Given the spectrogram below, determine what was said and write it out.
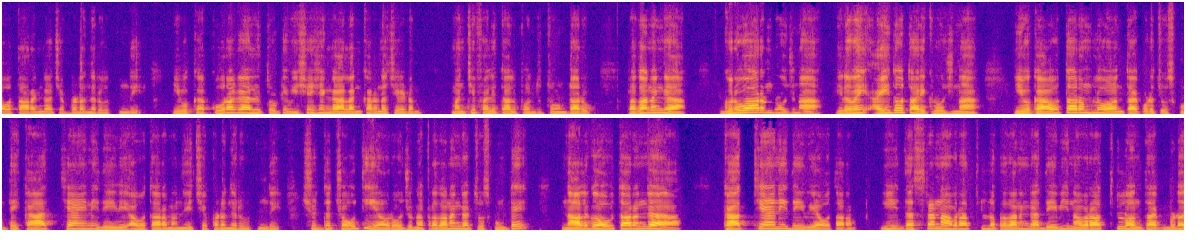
అవతారంగా చెప్పడం జరుగుతుంది. ఈ యొక్క కూరగాయలతోటి విశేషంగా అలంకరణ చేయడం మంచి ఫలితాలు పొందుతూ ఉంటారు. ప్రధానంగా గురువారం రోజున ఇరవై ఐదో తారీఖు రోజున ఈ యొక్క అవతారంలో అంతా కూడా చూసుకుంటే కాత్యాయని దేవి అవతారం అనేది చెప్పడం జరుగుతుంది. శుద్ధ చౌతి ఆ రోజున ప్రధానంగా చూసుకుంటే నాలుగో అవతారంగా కాత్యాయని దేవి అవతారం. ఈ దసరా నవరాత్రుల్లో ప్రధానంగా దేవి నవరాత్రులు అంతా కూడా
